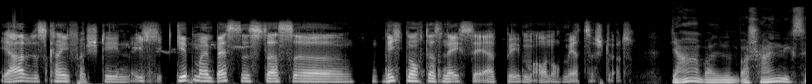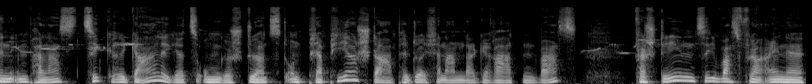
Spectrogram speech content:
Ja, das kann ich verstehen. Ich gebe mein Bestes, dass äh, nicht noch das nächste Erdbeben auch noch mehr zerstört. Ja, weil wahrscheinlich sind im Palast zig Regale jetzt umgestürzt und Papierstapel durcheinander geraten, was? Verstehen Sie, was für eine,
